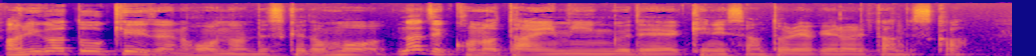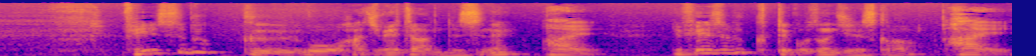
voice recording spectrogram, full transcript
ありがとう経済の本なんですけどもなぜこのタイミングでケニーさん取り上げられたんですか？フェイスブックを始めたんですね。はい。フェイスブックってご存知ですか？はい。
